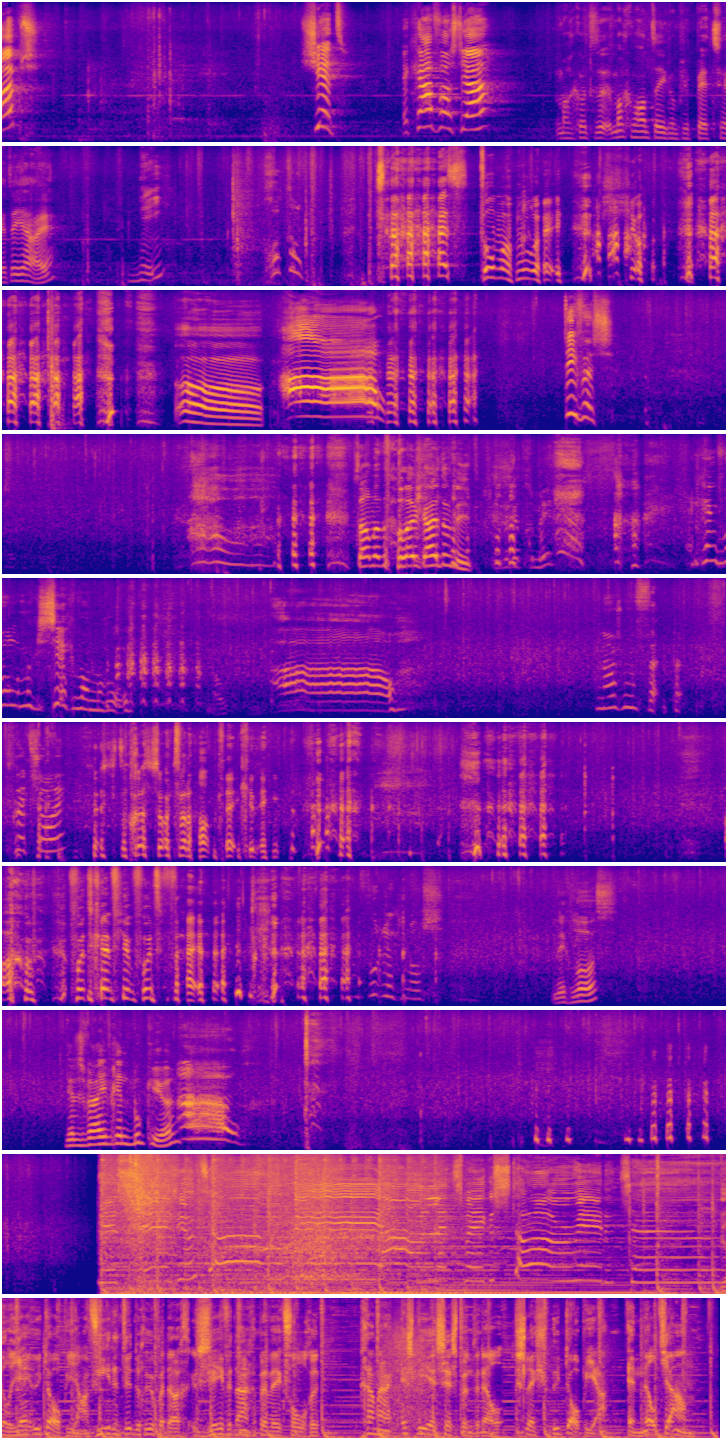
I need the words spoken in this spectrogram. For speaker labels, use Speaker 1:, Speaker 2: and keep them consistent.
Speaker 1: Gups? Shit. Ik ga vast, ja?
Speaker 2: Mag ik, wat, eh, mag ik mijn handtekening op je pet zetten? Ja, hè?
Speaker 1: Nee. God op.
Speaker 2: Stomme moe, oh.
Speaker 1: Auw! Tyfus.
Speaker 2: Zag dat er leuk uit of niet?
Speaker 1: Ik ging vol in mijn gezicht, man, mijn rol. Auw. Nou is mijn vet. Kutzooi.
Speaker 2: Dat is toch een soort van handtekening. oh, moet ik even je voeten veilen?
Speaker 1: Mijn voet ligt los.
Speaker 2: Ligt los.
Speaker 3: Dit is wel even in het boekje hoor.
Speaker 1: Auw.
Speaker 4: Wil jij Utopia 24 uur per dag, 7 dagen per week volgen? Ga naar sbs6.nl slash utopia en meld je aan.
